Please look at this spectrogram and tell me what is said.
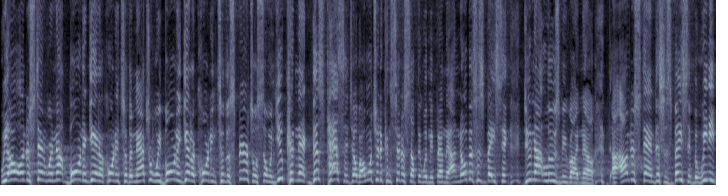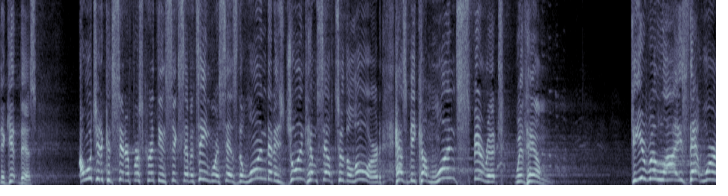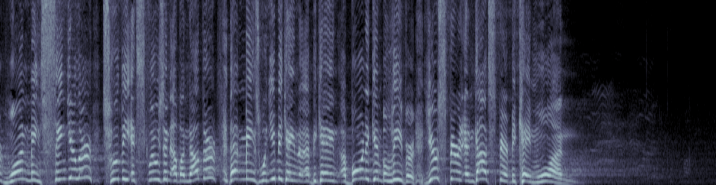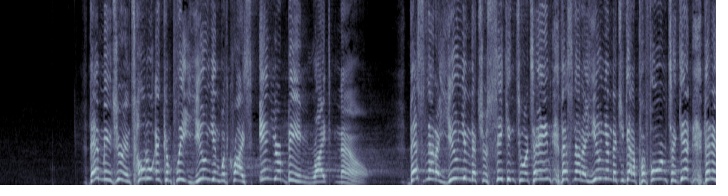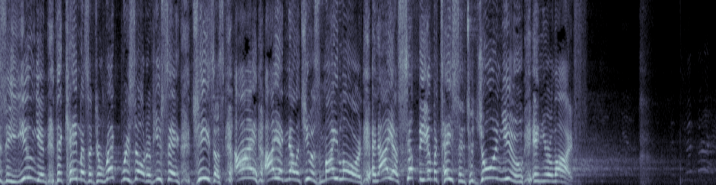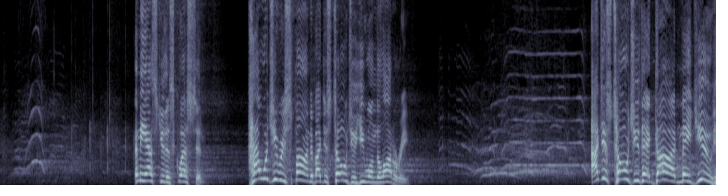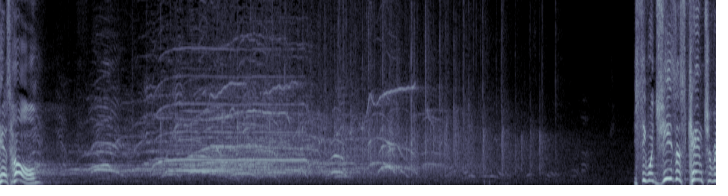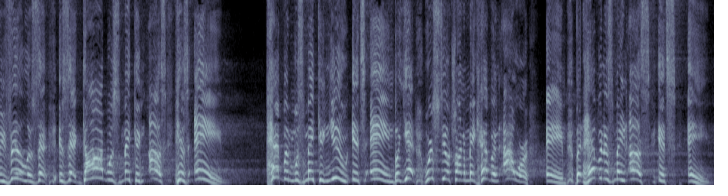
We all understand we're not born again according to the natural, we're born again according to the spiritual. So when you connect this passage over, I want you to consider something with me, family. I know this is basic. Do not lose me right now. I understand this is basic, but we need to get this. I want you to consider 1 Corinthians 6 17, where it says, The one that has joined himself to the Lord has become one spirit with him. Do you realize that word one means singular to the exclusion of another? That means when you became, uh, became a born again believer, your spirit and God's spirit became one. That means you're in total and complete union with Christ in your being right now. That's not a union that you're seeking to attain. That's not a union that you got to perform to get. That is a union that came as a direct result of you saying, Jesus, I, I acknowledge you as my Lord and I accept the invitation to join you in your life. Let me ask you this question. How would you respond if I just told you you won the lottery? I just told you that God made you his home. You See, what Jesus came to reveal is that, is that God was making us his aim. Heaven was making you its aim, but yet we're still trying to make heaven our aim. But heaven has made us its aim.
